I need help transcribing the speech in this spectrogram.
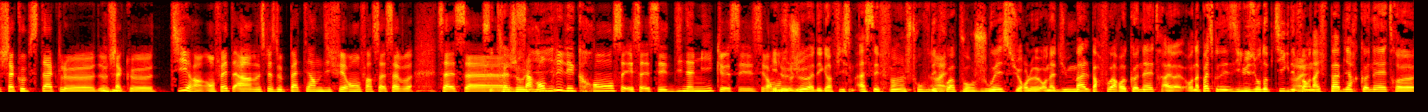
chaque obstacle de mhm. chaque tir en fait a un espèce de pattern différent enfin ça ça ça ça remplit l'écran c'est c'est dynamique c'est vraiment et le jeu a des graphismes assez fins je trouve des fois pour jouer sur le on a du mal parfois à reconnaître on a presque des illusions d'optique des fois on n'arrive pas à bien reconnaître euh,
